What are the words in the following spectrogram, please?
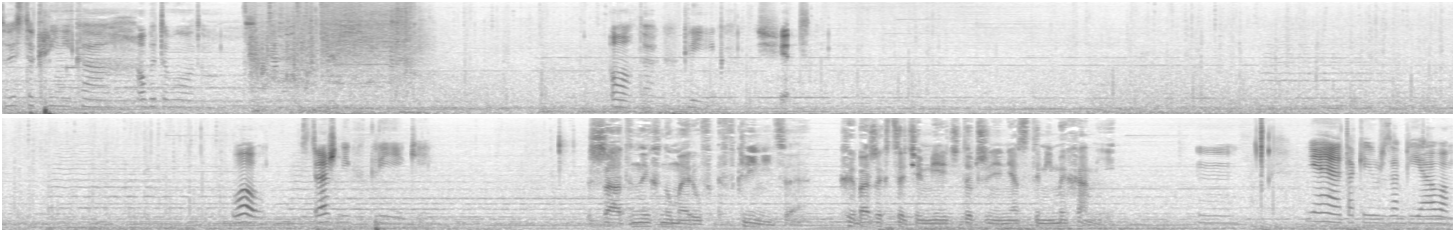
To jest ta klinika. Oby to było to. O, tak, Wow, strażnik kliniki. Żadnych numerów w klinice. Chyba, że chcecie mieć do czynienia z tymi mychami. Mm, nie, takie już zabijałam.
